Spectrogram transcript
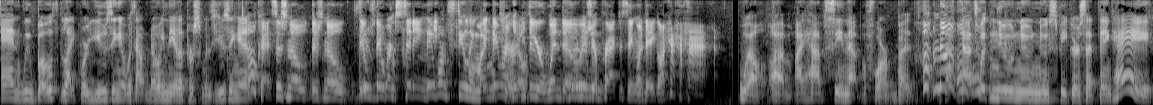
and we both like were using it without knowing the other person was using it. Okay, so there's no, there's no, they, There's they no weren't sitting. they weren't stealing my they, They weren't looking through your window No, no, as you're practicing one day, going ha ha ha. Well, um, I have seen that before, but Oh, no. that- that's with new, new, new speakers that think, "Hey,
